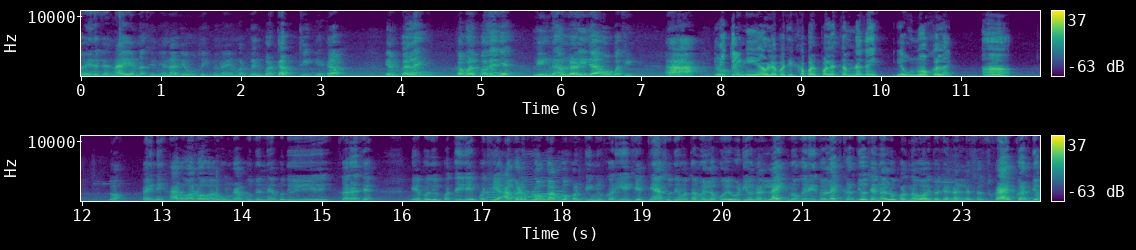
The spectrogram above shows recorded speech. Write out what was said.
કહીને કે નાયા નથી ને એના જેવું થઈ ગયું ને અમારા બેન બા ઢપ થઈ ગયા, ઢપ. એમ પેલાય ખબર પલે છે? લીંગના લડી જાઓ પછી. હા લોકાય નહીં આવલે પછી ખબર પડે તમને કઈ? એવું ન કલાય. હા. તો કઈ નહીં સારું હાલો હવે ઉમરા પૂજન ને એ બધું કરે છે. એ બધું પતી જાય. પછી આગળ બ્લોગ આપણો કન્ટિન્યુ કરીએ છીએ. ત્યાં સુધીમાં તમે લોકો એ વિડીયોને લાઈક ન કરી તો લાઈક કરજો. ચેનલ ઉપર નવા હોય તો ચેનલને સબસ્ક્રાઇબ કરજો.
